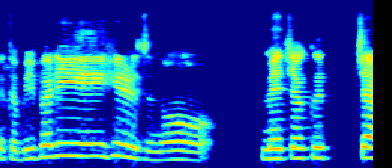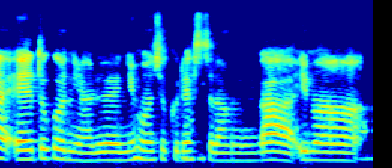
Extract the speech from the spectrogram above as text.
なんかビバリーヒルズのめちゃくちゃええとこにある日本食レストランが今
